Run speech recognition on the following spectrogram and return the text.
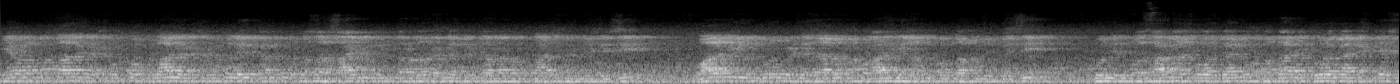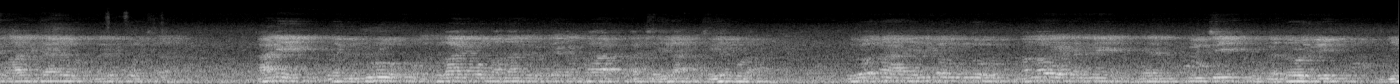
కేవలం మతాలు రెచ్చగొట్టో కులాలు రెచ్చగొట్టో లేదు. కంప్యూటర్ ప్రసాద్ సాయం తరలో రెండు తింటారో ప్రాచుర్యం చేసేసి వాళ్ళని దూరం పెడితే చాలు మనం రాజకీయాలు అందుకుందామని చెప్పేసి కొన్ని ఒక సామాజిక వర్గాన్ని ఒక మతాన్ని దూరంగా నెట్టేసి రాజకీయాలు నేర్చుకోవచ్చు కానీ మేము ఇప్పుడు ఒక కులానికో మతానికి వ్యతిరేకంగా అది చేయాలి చేయడం కూడా. ఈరోజున ఎన్నికల ముందు మన్నవ ఏంటని పిలిచి పెద్దోడికి మీ నీ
